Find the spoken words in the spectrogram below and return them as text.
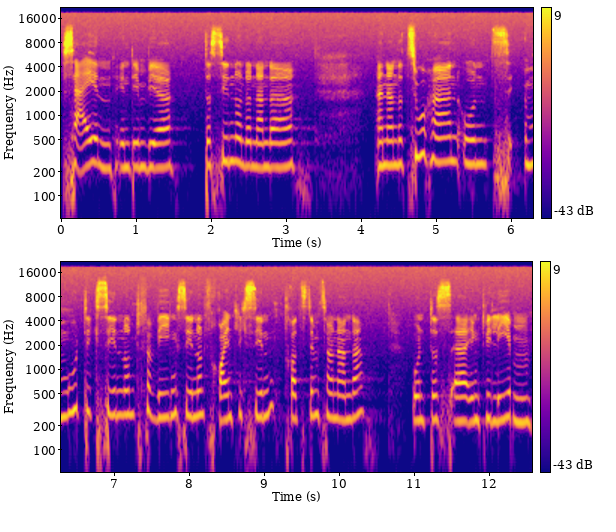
sein, indem wir das sind und einander, einander zuhören und mutig sind und verwegen sind und freundlich sind, trotzdem zueinander und das äh, irgendwie leben.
